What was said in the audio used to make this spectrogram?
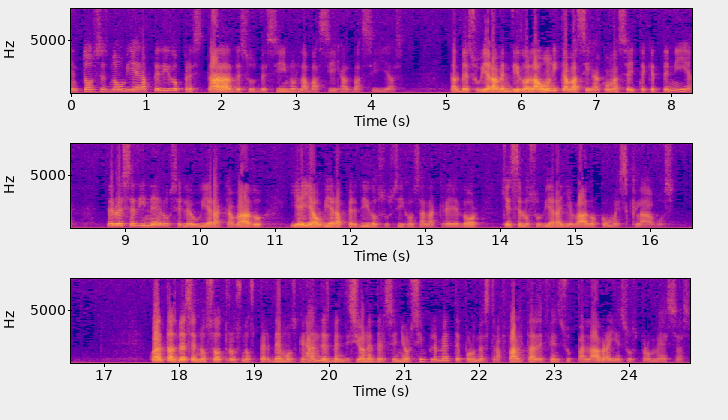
entonces no hubiera pedido prestadas de sus vecinos las vasijas vacías. Tal vez hubiera vendido la única vasija con aceite que tenía, pero ese dinero se le hubiera acabado y ella hubiera perdido sus hijos al acreedor quien se los hubiera llevado como esclavos. ¿Cuántas veces nosotros nos perdemos grandes bendiciones del Señor simplemente por nuestra falta de fe en su palabra y en sus promesas?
